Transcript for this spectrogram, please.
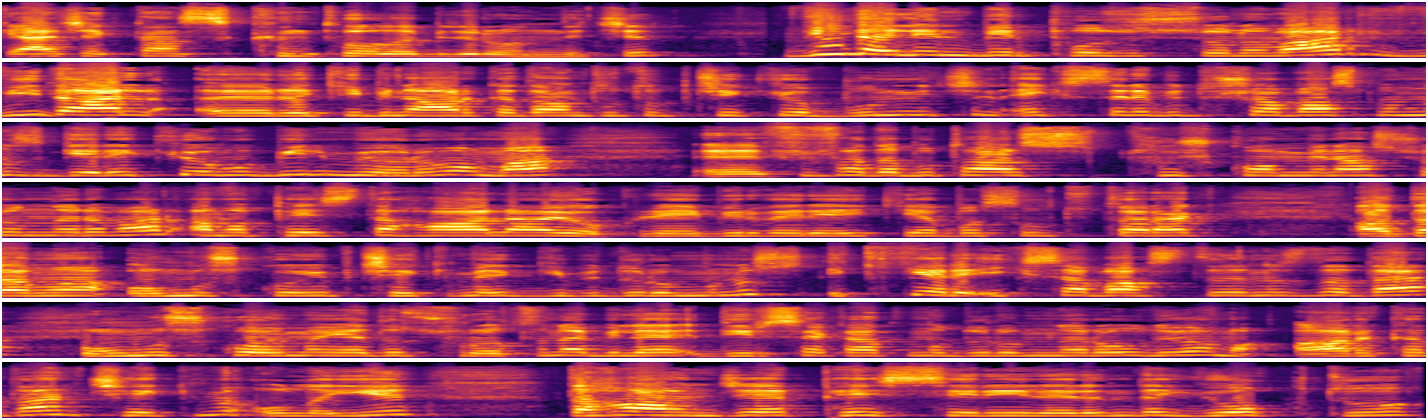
gerçekten sıkıntı olabilir onun için. Vidal'in bir pozisyonu var. Vidal e, rakibini arkadan tutup çekiyor. Bunun için ekstra bir tuşa basmamız gerekiyor mu bilmiyorum ama e, FIFA'da bu tarz tuş kombinasyonları var ama PES'te hala yok. R1 ve R2'ye basılı tutarak adama omuz koyup çekme gibi durumunuz. iki kere X'e bastığınızda da omuz koyma ya da suratına bile dirsek atma durumları oluyor ama arkadan çekme olayı daha önce PES serilerinde yoktu.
